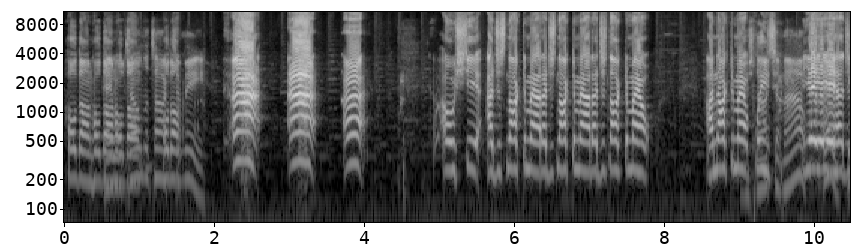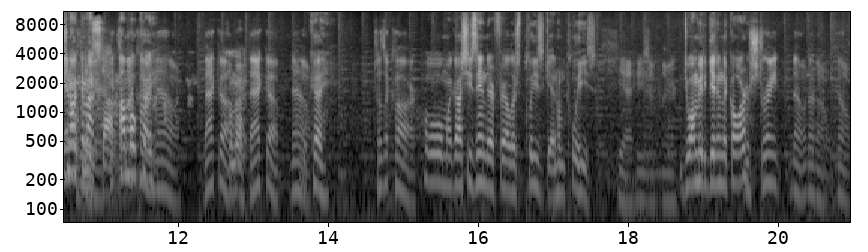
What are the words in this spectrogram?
Hold on. Hold Okay, on. well, hold tell on. him to talk hold on. to me. Ah! Ah! Ah! Oh shit! I just knocked him out. I just knocked him out. I just knocked him out. I knocked him out. Just Please. knocked him out? Yeah, yeah, yeah. Hey, I just get knocked him out. here. Get to I'm okay. Now. Back up. Back up now. Okay. To the car. Oh my gosh, he's in there, fellas. Please get him, please. Yeah, he's in there. Do you want me to get in the car? Restrain. No, no, no, no.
